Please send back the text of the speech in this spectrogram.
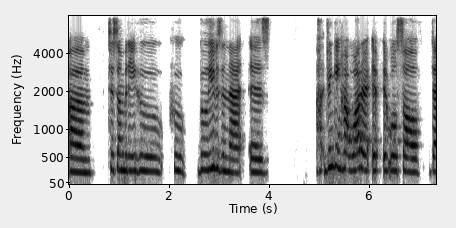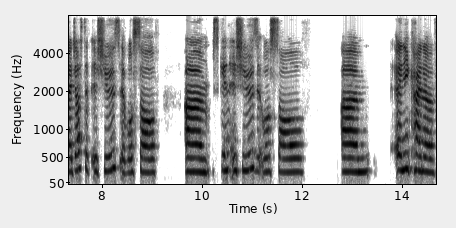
um, to somebody who who believes in that is drinking hot water it, it will solve digestive issues it will solve um, skin issues it will solve um, any kind of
